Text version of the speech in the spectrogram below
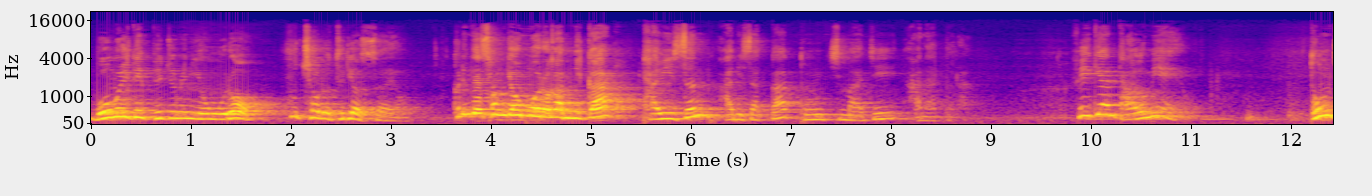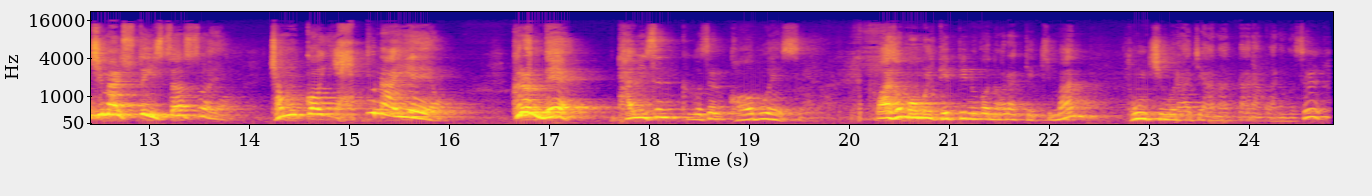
몸을 대표주는 용으로 후처로 드렸어요. 그런데 성경 뭐로 갑니까? 다윗은 아비삭과 동침하지 않았더라. 회개한 다음이에요. 동침할 수도 있었어요. 젊고 예쁜 아이예요. 그런데 다윗은 그것을 거부했어요. 와서 몸을 대피는 건 허락했지만 동침을 하지 않았다라고 하는 것을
